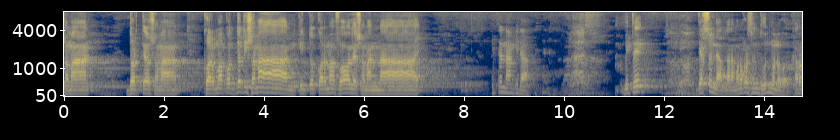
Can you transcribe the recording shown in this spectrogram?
সমান ধরতেও সমান কর্ম পদ্ধতি সমান কিন্তু কর্মফল সমান নাই। এটার নাম কিটা ভিতরে দেখছেন না আপনারা মনে করছেন দুধ মনে হয় কারণ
